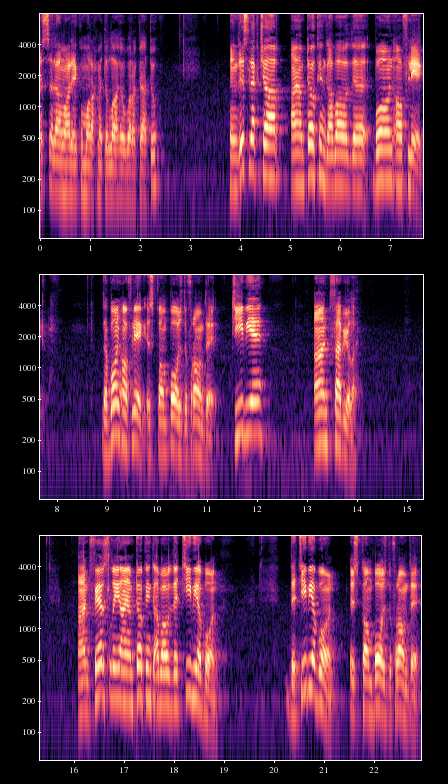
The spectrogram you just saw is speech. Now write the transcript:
Assalamu alaikum wa rahmatullahi wa barakatuh. In this lecture, I am talking about the bone of leg. The bone of leg is composed from the tibia and fibula. And firstly, I am talking about the tibia bone. The tibia bone is composed from the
